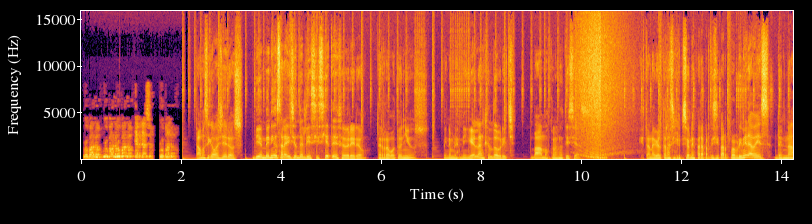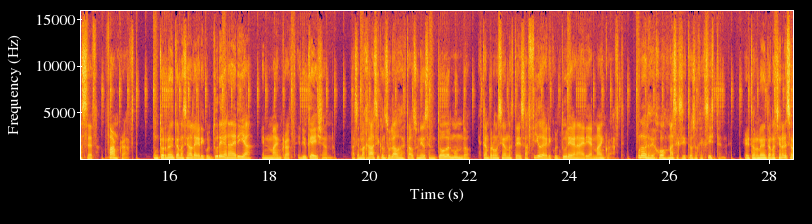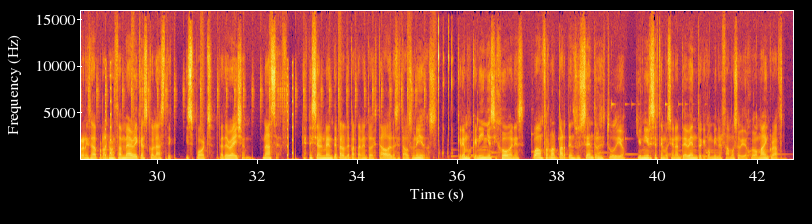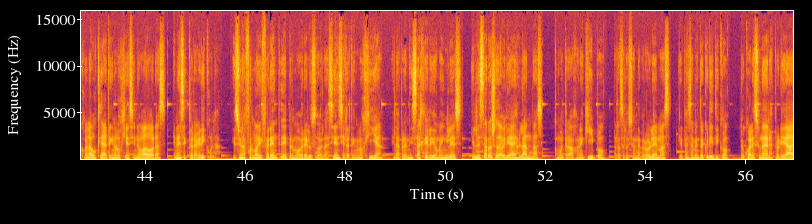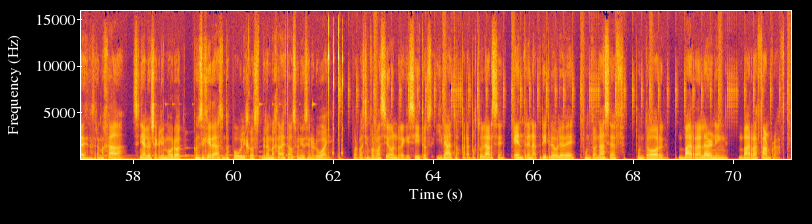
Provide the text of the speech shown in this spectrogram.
Roboto, roboto, roboto. Damas y caballeros, bienvenidos a la edición del 17 de febrero de Roboto News. Mi nombre es Miguel Ángel Dobrich. Vamos con las noticias. Están abiertas las inscripciones para participar por primera vez del NASEF Farmcraft, un torneo internacional de agricultura y ganadería en Minecraft Education. Las embajadas y consulados de Estados Unidos en todo el mundo están promocionando este desafío de agricultura y ganadería en Minecraft, uno de los videojuegos más exitosos que existen, el torneo internacional es organizado por la North America Scholastic Sports Federation, NASEF, especialmente para el Departamento de Estado de los Estados Unidos. Queremos que niños y jóvenes puedan formar parte en sus centros de estudio y unirse a este emocionante evento que combina el famoso videojuego Minecraft con la búsqueda de tecnologías innovadoras en el sector agrícola. Es una forma diferente de promover el uso de la ciencia y la tecnología, el aprendizaje del idioma inglés y el desarrollo de habilidades blandas como el trabajo en equipo, la resolución de problemas y el pensamiento crítico, lo cual es una de las prioridades de nuestra embajada, señaló Jacqueline Mourot, consejera de Asuntos Públicos de la Embajada de Estados Unidos en Uruguay. Por más información, requisitos y datos para postularse, entren a www.nasef.org barra learning barra farmcraft.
